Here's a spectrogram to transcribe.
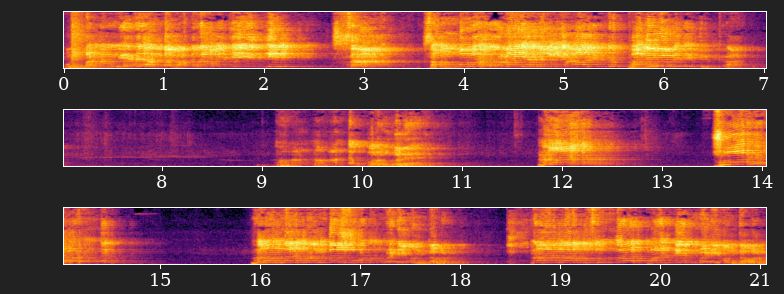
குப்பண்ணன் எது அந்த மதுரா விஜயத்தில் சா- சம்பவ ராயனை யார் என்று பதிவு விதித்திருக்கிறார் நான் நான் சோழன். நான் தான் நந்த சோழன் வழிவந்தவன் நான் தான் சுந்தர பாண்டியன் வழிவந்தவன்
